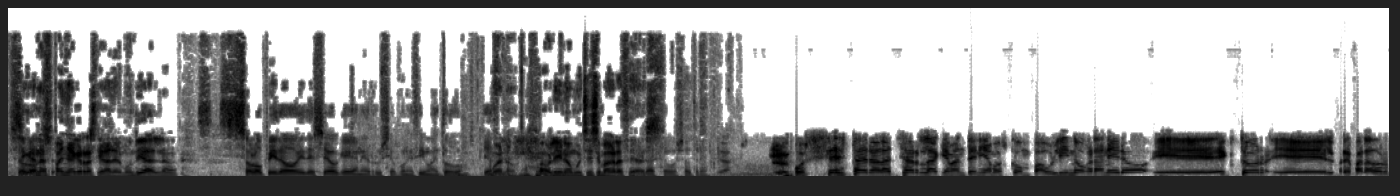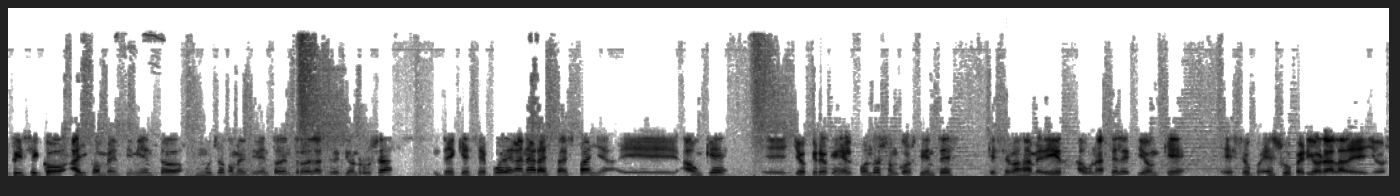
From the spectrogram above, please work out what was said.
si gana España querrás que gane el mundial, ¿no? Solo pido y deseo que gane Rusia por encima de todo. bueno, Paulino, muchísimas gracias. Gracias a vosotros. Pues esta era la charla que manteníamos con Paulino Granero, eh, Héctor, eh, el preparador físico. Hay convencimiento, mucho convencimiento dentro de la selección rusa de que se puede ganar a esta España, eh, aunque yo creo que en el fondo son conscientes que se van a medir a una selección que es, es superior a la de ellos.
